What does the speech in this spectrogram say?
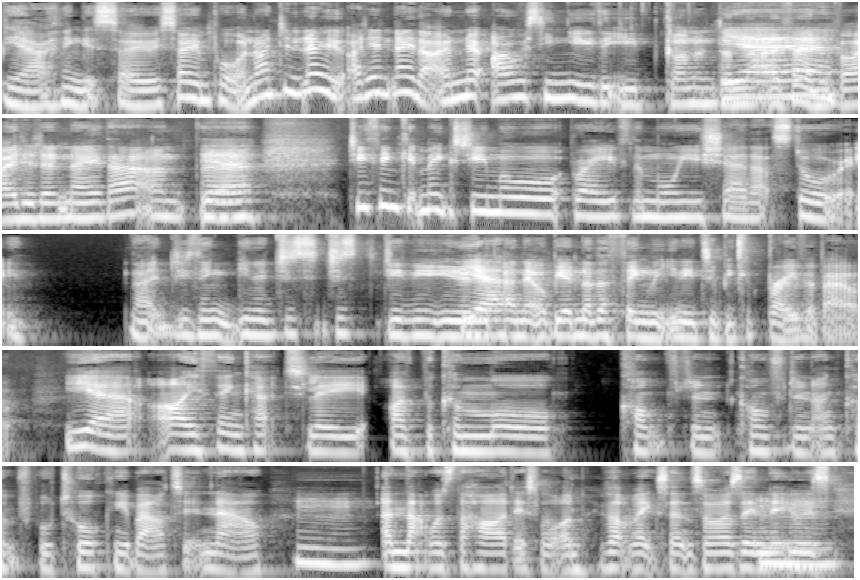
yeah, I think it's so so important. I didn't know I didn't know that. I know I obviously knew that you'd gone and done that Yeah. event, but I didn't know that. And the, Yeah. do you think it makes you more brave the more you share that story? Like, do you think you know just just do you, you know, Yeah. and it'll be another thing that you need to be brave about? Yeah, I think actually I've become more confident, confident and comfortable talking about it now, mm. and that was the hardest one. If that makes sense. So I was in it was mm-hmm.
